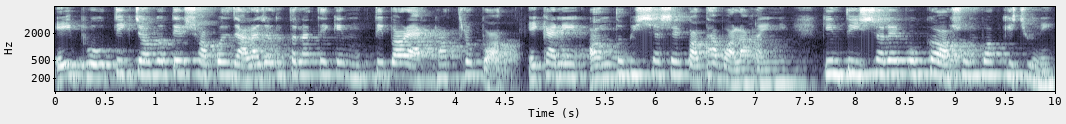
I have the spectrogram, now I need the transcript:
এই ভৌতিক জগতের সকল জ্বালা যন্ত্রণা থেকে মুক্তি পাওয়ার একমাত্র পথ। এখানে অন্ধবিশ্বাসের কথা বলা হয়নি। কিন্তু ঈশ্বরের পক্ষে অসম্ভব কিছু নেই।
